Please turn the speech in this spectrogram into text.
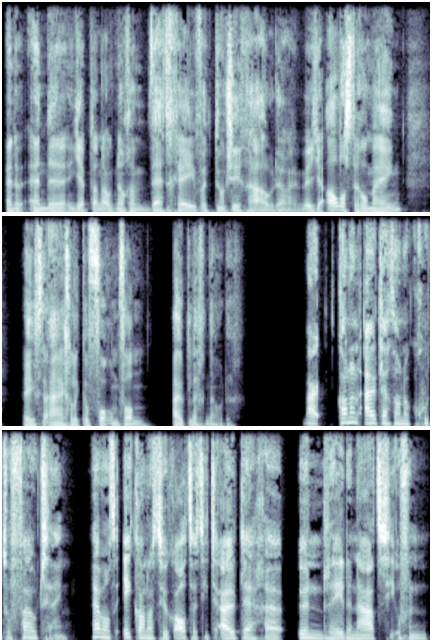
En, en de, je hebt dan ook nog een wetgever, toezichthouder. Weet je, alles eromheen heeft eigenlijk een vorm van uitleg nodig. Maar kan een uitleg dan ook goed of fout zijn? Want ik kan natuurlijk altijd iets uitleggen, een redenatie of een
